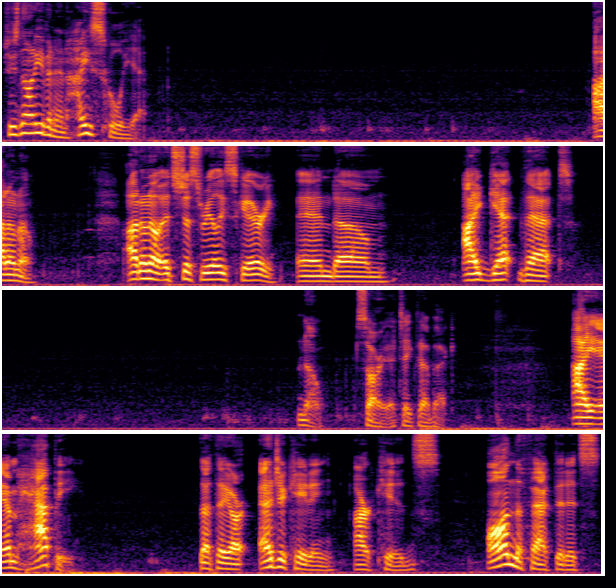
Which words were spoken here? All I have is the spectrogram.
She's not even in high school yet. I don't know. I don't know. It's just really scary. And um, I get that. No, sorry, I take that back. I am happy that they are educating our kids on the fact that it's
